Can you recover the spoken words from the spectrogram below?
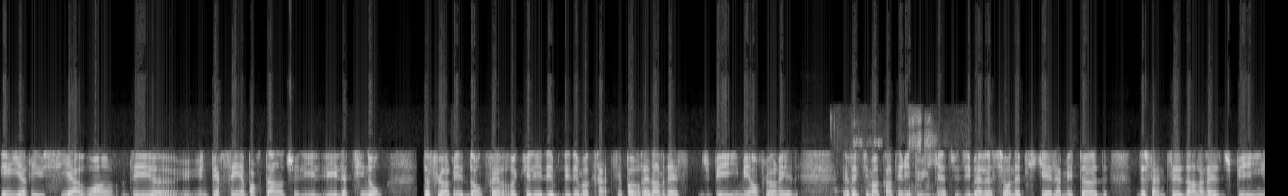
et il a réussi à avoir des, euh, une percée importante chez les, les Latinos de Floride, donc faire reculer les, les démocrates. C'est pas vrai dans le reste du pays, mais en Floride, effectivement, quand tu es républicain, tu dis, ben là, si on appliquait la méthode de Santis dans le reste du pays,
